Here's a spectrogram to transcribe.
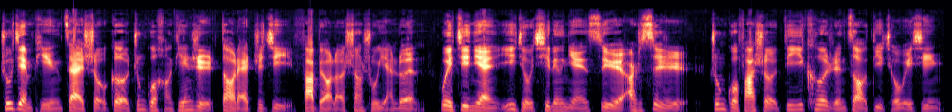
周建平在首个中国航天日到来之际发表了上述言论，为纪念1970年4月24日中国发射第一颗人造地球卫星，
